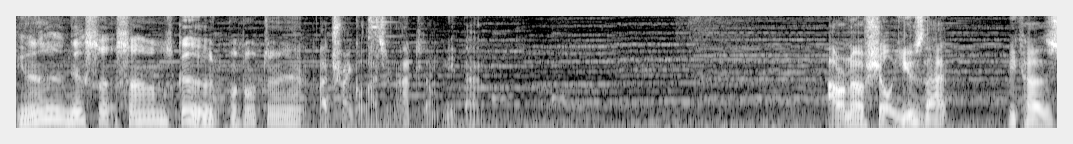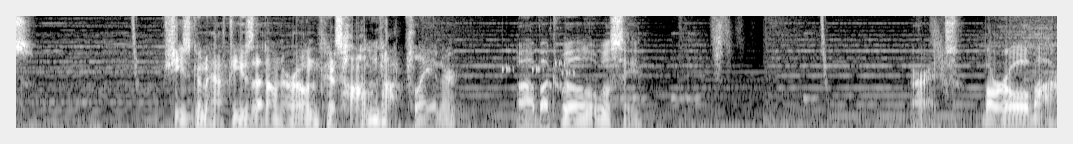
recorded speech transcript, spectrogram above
Yeah, I guess that sounds good, but what, uh... A tranquilizer, I don't need that. I don't know if she'll use that because she's gonna have to use that on her own because I'm not playing her. Uh, but we'll we'll see. All right, Baroba.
